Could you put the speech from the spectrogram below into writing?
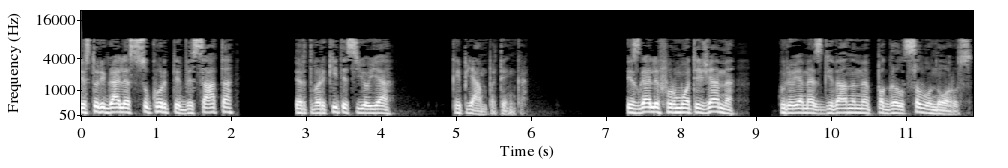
Jis turi galę sukurti visatą ir tvarkytis joje, kaip jam patinka. Jis gali formuoti žemę, kurioje mes gyvename pagal savo norus.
